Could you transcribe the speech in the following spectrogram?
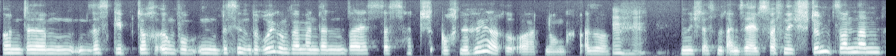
Und ähm, das gibt doch irgendwo ein bisschen Beruhigung, wenn man dann weiß, das hat auch eine höhere Ordnung. Also Mhm. Nicht das mit einem selbst, was nicht stimmt, sondern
